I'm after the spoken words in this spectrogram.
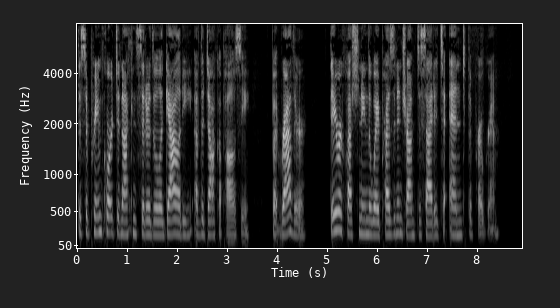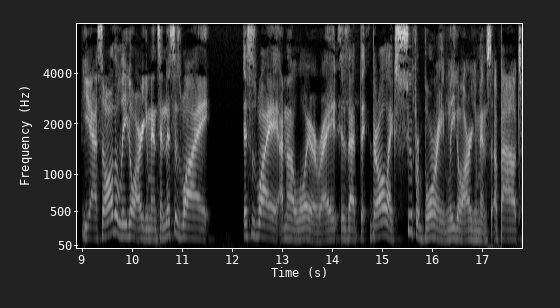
the Supreme Court did not consider the legality of the DACA policy, but rather they were questioning the way President Trump decided to end the program. Yeah, so all the legal arguments, and this is why this is why I'm not a lawyer, right? Is that they're all like super boring legal arguments about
